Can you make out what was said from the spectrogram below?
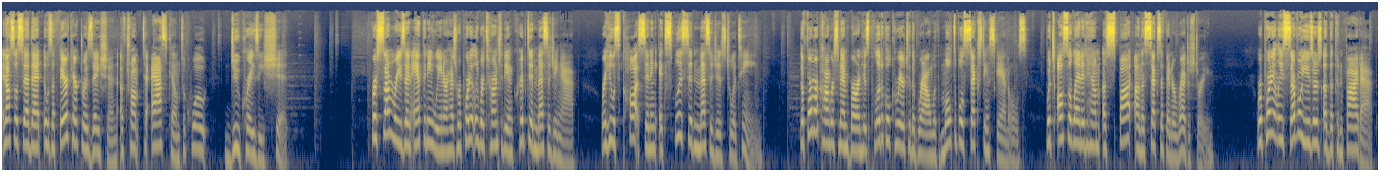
and also said that it was a fair characterization of Trump to ask him to, quote, do crazy shit. For some reason, Anthony Weiner has reportedly returned to the encrypted messaging app, where he was caught sending explicit messages to a teen. The former congressman burned his political career to the ground with multiple sexting scandals, which also landed him a spot on the sex offender registry. Reportedly, several users of the Confide app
